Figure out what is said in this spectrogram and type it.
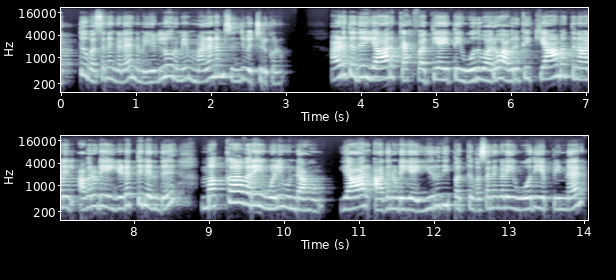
பத்து வசனங்களை நம்ம எல்லோருமே மனனம் செஞ்சு வச்சுருக்கணும். அடுத்தது யார் கஹ் அத்தியாயத்தை ஓதுவாரோ அவருக்கு கியாமத் நாளில் அவருடைய இடத்திலிருந்து மக்கா வரை ஒளி உண்டாகும். யார் அதனுடைய இறுதி பத்து வசனங்களை ஓதிய பின்னர்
